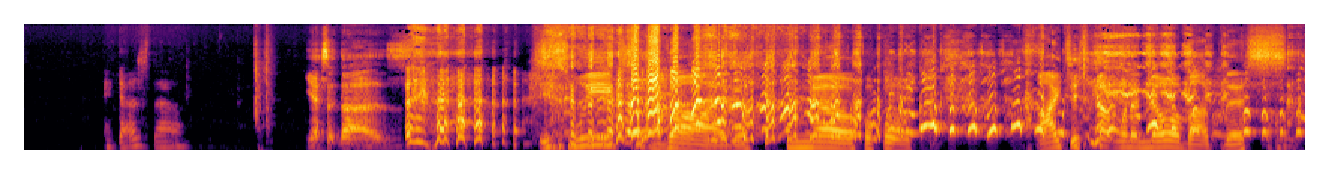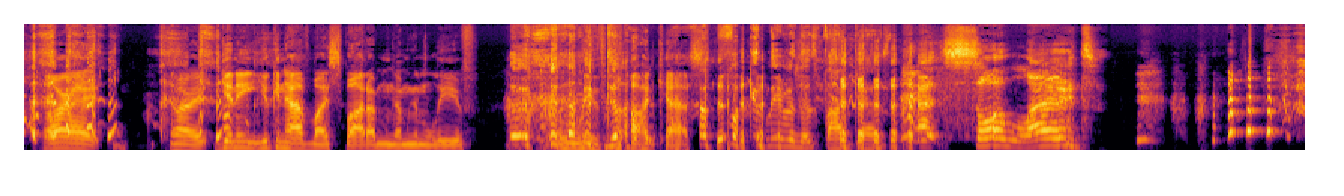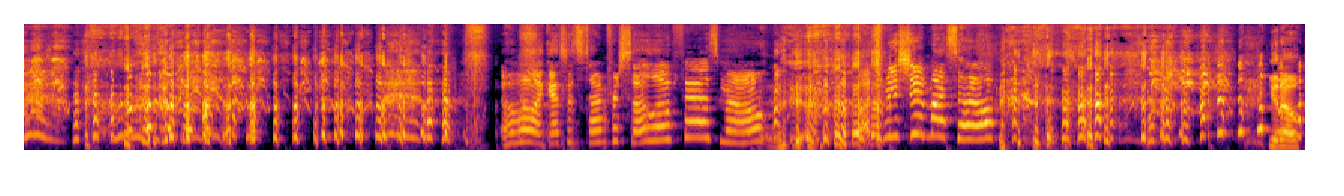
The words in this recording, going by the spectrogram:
it does though. Yes, it does. Sweet God, no! I did not want to know about this. All right, all right, Guinea, you can have my spot. I'm I'm gonna leave. I'm gonna leave the podcast. I'm fucking leaving this podcast. it's so loud. Oh well, I guess it's time for solo Phasmo. Watch me shit myself. you know,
